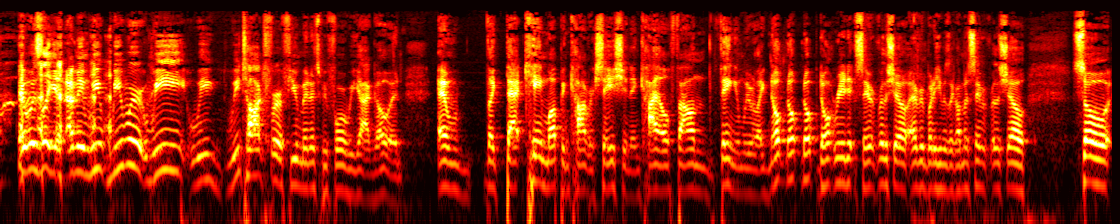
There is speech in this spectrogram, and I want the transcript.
It was like I mean we we were we we we talked for a few minutes before we got going, and like that came up in conversation, and Kyle found the thing, and we were like, nope, nope, nope, don't read it, save it for the show. Everybody, he was like, I'm gonna save it for the show. So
